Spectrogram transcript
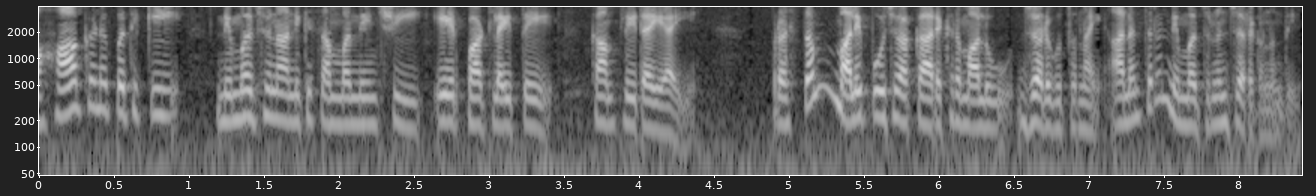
మహాగణపతికి నిమజ్జనానికి సంబంధించి ఏర్పాట్లయితే కంప్లీట్ అయ్యాయి ప్రస్తుతం మలిపూజ కార్యక్రమాలు జరుగుతున్నాయి. అనంతరం నిమజ్జనం జరగనుంది.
